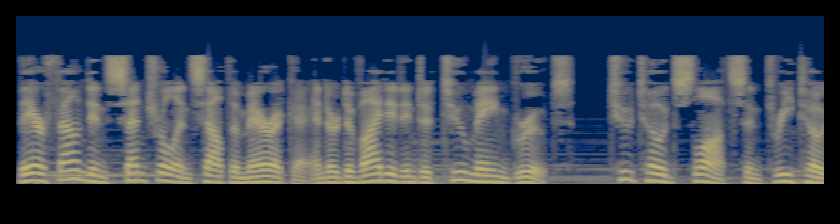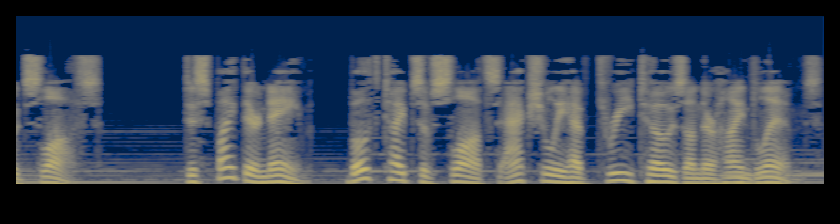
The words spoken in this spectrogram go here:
They are found in Central and South America and are divided into two main groups, two-toed sloths and three-toed sloths. Despite their name, both types of sloths actually have three toes on their hind limbs,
